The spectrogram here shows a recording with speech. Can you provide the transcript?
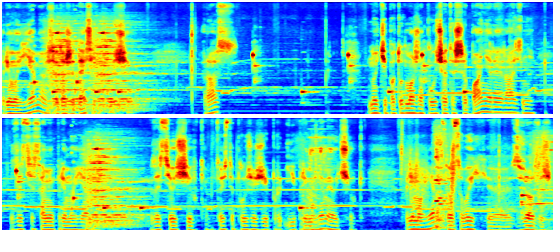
примогеми. Ось навіть 10 получив. Раз. Ну, типа, тут можна получати ще банери різні за ці самі примогеми. За ці очівки. Тобто ти получаєш і, пр- і очівки. Примоген це оцевий е, зв'язочка,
